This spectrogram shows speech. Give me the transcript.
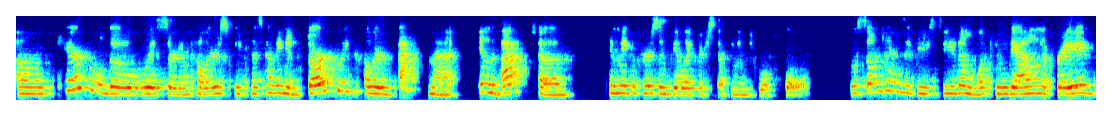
Um, careful though with certain colors because having a darkly colored bath mat in the bathtub can make a person feel like they're stepping into a hole. So sometimes if you see them looking down afraid,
